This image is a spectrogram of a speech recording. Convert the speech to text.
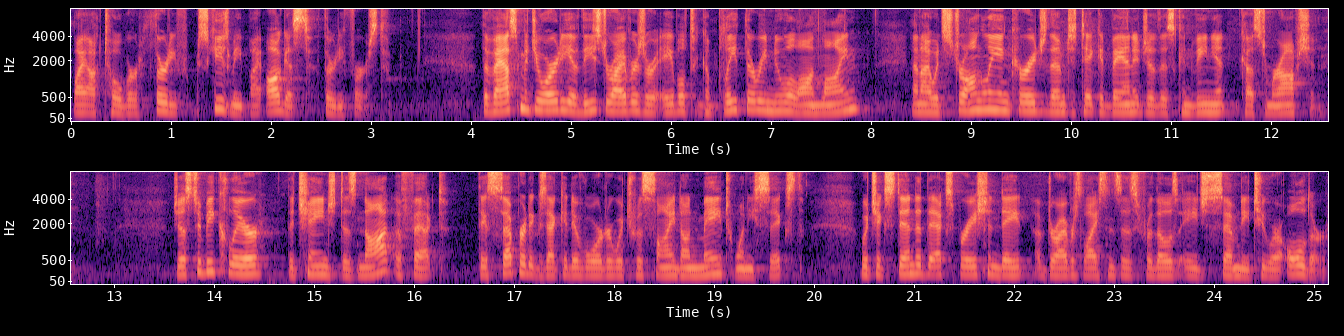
by October 30, excuse me, by August 31st. The vast majority of these drivers are able to complete their renewal online, and I would strongly encourage them to take advantage of this convenient customer option. Just to be clear, the change does not affect the separate executive order which was signed on May 26th, which extended the expiration date of driver's licenses for those aged 72 or older,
